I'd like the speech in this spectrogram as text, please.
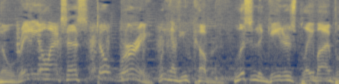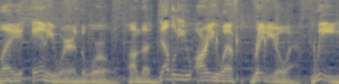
No radio access? Don't worry. We have you covered. Listen to Gators play by play anywhere in the world on the WRUF radio app. We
